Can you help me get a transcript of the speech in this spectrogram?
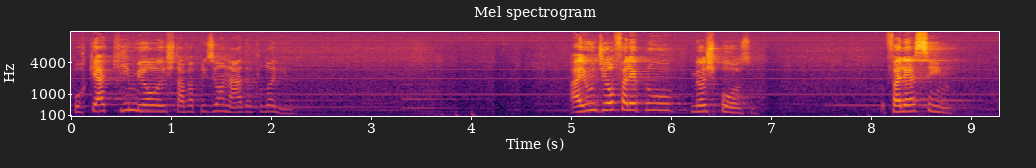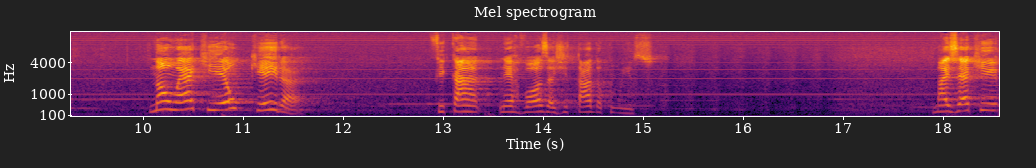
Porque aqui meu eu estava aprisionada aquilo ali. Aí um dia eu falei pro meu esposo, eu falei assim, não é que eu queira ficar nervosa, agitada com isso. Mas é que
